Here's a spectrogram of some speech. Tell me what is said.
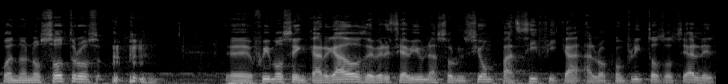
Cuando nosotros Eh, fuimos encargados de ver si había una solución pacífica a los conflictos sociales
